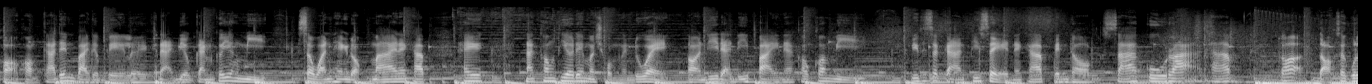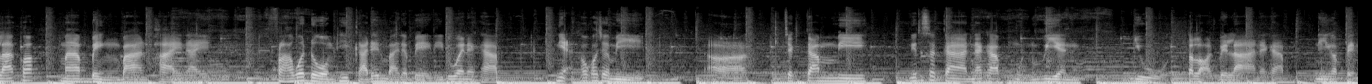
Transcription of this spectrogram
พาะของ Garden by the Bay เลยขณะเดียวกันก็ยังมีสวรรค์แห่งดอกไม้นะครับ ให้นักท่องเที่ยวได้มาชมกันด้วย ตอนที่แดดดี้ไปนะเขาก็มี นิทรรศการพิเศษนะครับเป็นดอกซากุระครับก็ดอกซากุระก็มาเบ่งบานภายใน Flower Dome ที่ Garden by the Bay นี้ด้วยนะครับเนี่ยเขาก็จะมีกิจกรรมมีนิทรรศการนะครับหมุนเวียนอยู่ตลอดเวลานะครับ นี่ก็เป็น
